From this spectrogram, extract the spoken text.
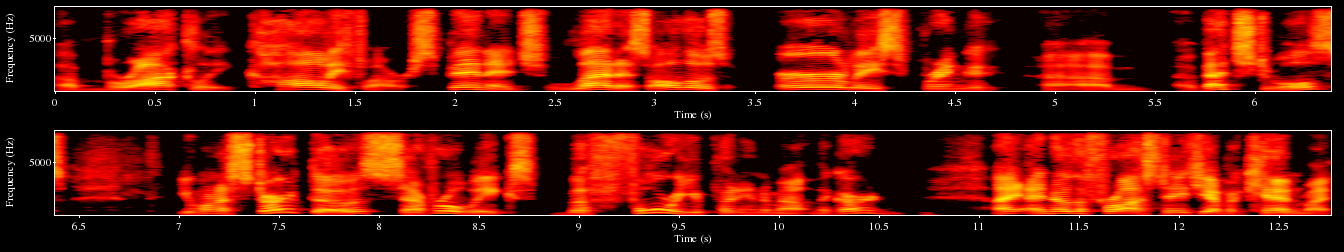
uh, broccoli, cauliflower, spinach, lettuce, all those early spring uh, um, uh, vegetables, you want to start those several weeks before you're putting them out in the garden. I, I, know the frost dates. Yeah, but Ken, my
